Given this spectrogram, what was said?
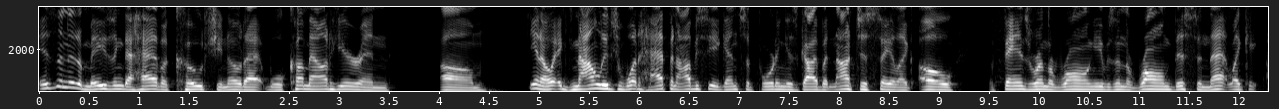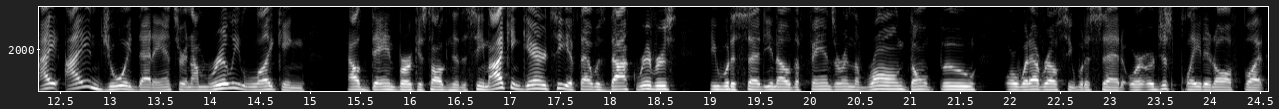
Isn't it amazing to have a coach, you know, that will come out here and um, you know, acknowledge what happened, obviously, again, supporting his guy, but not just say, like, oh, the fans were in the wrong, he was in the wrong, this and that. Like, I, I enjoyed that answer, and I'm really liking how Dan Burke is talking to the team. I can guarantee if that was Doc Rivers, he would have said, you know, the fans are in the wrong, don't boo, or whatever else he would have said, or, or just played it off. But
